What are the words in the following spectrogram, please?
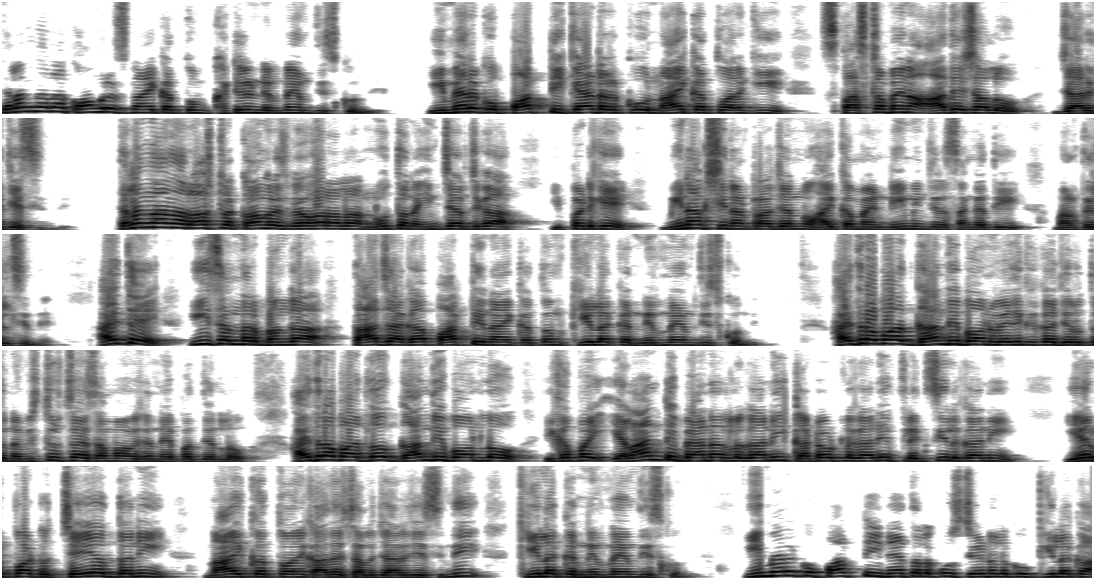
తెలంగాణ కాంగ్రెస్ నాయకత్వం కఠిన నిర్ణయం తీసుకుంది. ఈ మేరకు పార్టీ క్యాడర్కు నాయకత్వానికి స్పష్టమైన ఆదేశాలు జారీ చేసింది. తెలంగాణ రాష్ట్ర కాంగ్రెస్ వ్యవహారాల నూతన ఇన్ఛార్జిగా ఇప్పటికే మీనాక్షి నటరాజన్ను హైకమాండ్ నియమించిన సంగతి మనకు తెలిసిందే. అయితే ఈ సందర్భంగా తాజాగా పార్టీ నాయకత్వం కీలక నిర్ణయం తీసుకుంది. హైదరాబాద్ గాంధీ భవన్ వేదికగా జరుగుతున్న విస్తృత సమావేశం నేపథ్యంలో హైదరాబాద్లో గాంధీ భవన్లో ఇకపై ఎలాంటి బ్యానర్లు కానీ కటౌట్లు కానీ ఫ్లెక్సీలు కానీ ఏర్పాటు చేయొద్దని నాయకత్వానికి ఆదేశాలు జారీ చేసింది. కీలక నిర్ణయం తీసుకుంది. ఈ మేరకు పార్టీ నేతలకు శ్రేణులకు కీలక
